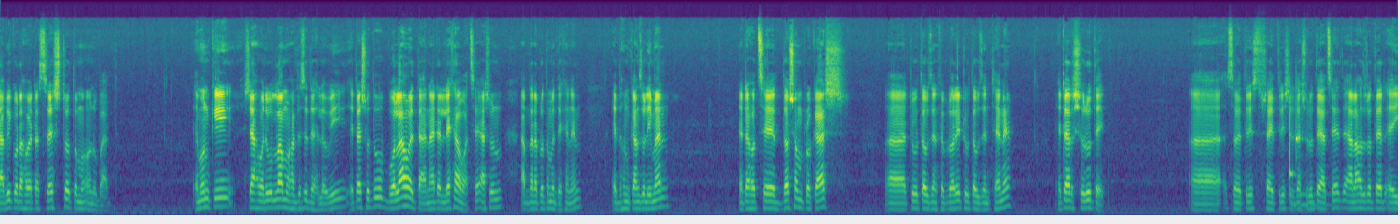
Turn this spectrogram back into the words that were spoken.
দাবি করা হয়, এটা শ্রেষ্ঠতম অনুবাদ। এমনকি শাহ ওয়ালিউল্লাহ মহাদিস দেহলভি এটা শুধু বলা হয় তা না, এটা লেখাও আছে। আসুন আপনারা প্রথমে দেখে নেন। এ ধন কানজুল ইমান এটা হচ্ছে দশম প্রকাশ টু ফেব্রুয়ারি টু থাউজেন্ড টেনে এটার শুরুতে ছয়ত্রিশ সাঁত্রিশ এটা শুরুতে আছে যে আল্লাহ হজরতের এই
